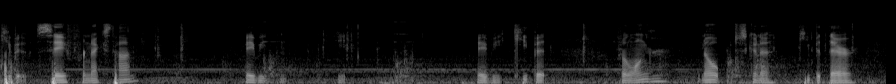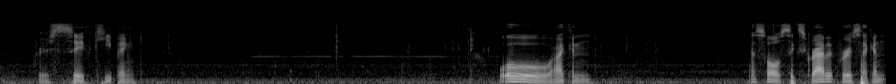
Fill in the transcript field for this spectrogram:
Keep it safe for next time. Maybe, maybe keep it for longer. Nope, just gonna keep it there for safekeeping. Whoa, I can... I saw six grab it for a second.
